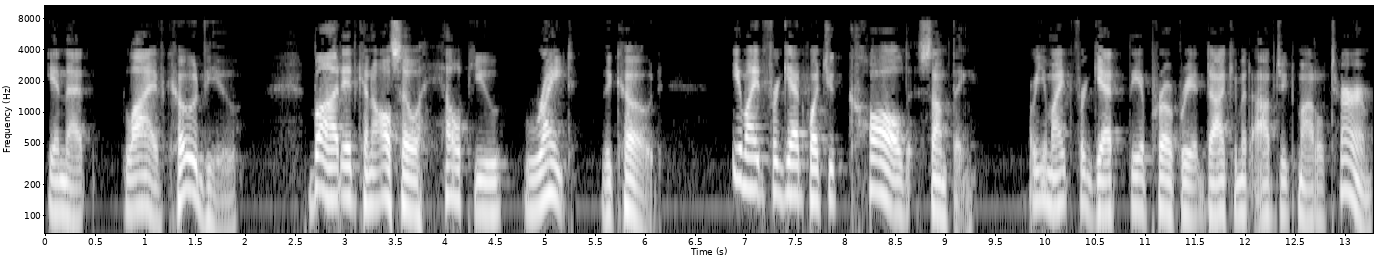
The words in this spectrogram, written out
in that live code view, but it can also help you write the code. You might forget what you called something, or you might forget the appropriate document object model term.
